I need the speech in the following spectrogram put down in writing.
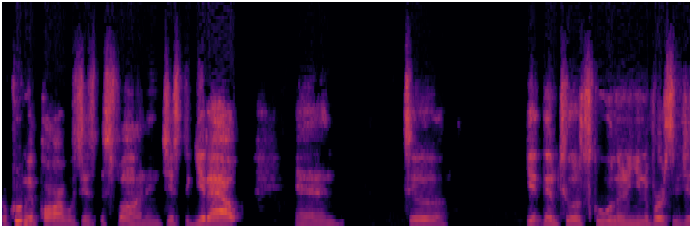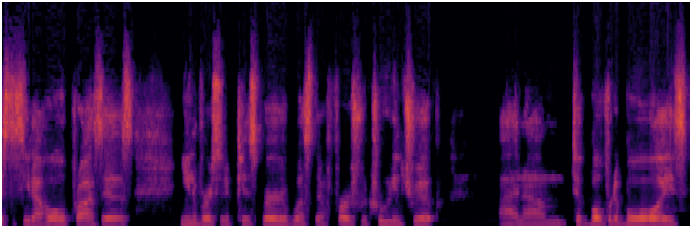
Recruitment part was just it's fun and just to get out and to get them to a school and a university just to see that whole process. University of Pittsburgh was their first recruiting trip, and um, took both of the boys,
